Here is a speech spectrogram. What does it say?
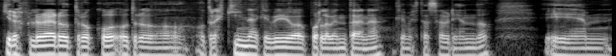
Quiero explorar otro, otro, otra esquina que veo por la ventana que me estás abriendo. Eh,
